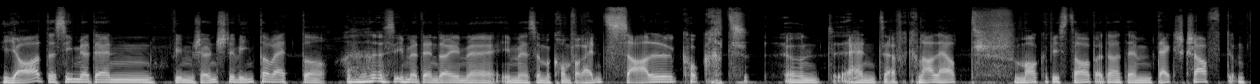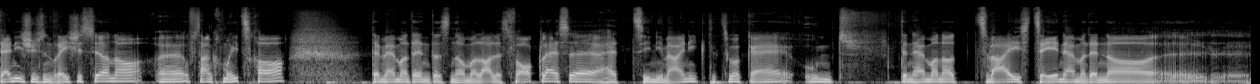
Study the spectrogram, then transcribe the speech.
ja, da sind wir dann beim schönsten Winterwetter sind wir dann da im, im so einem Konferenzsaal geguckt und haben einfach knallhart vom Morgen bis zum Abend an dem Text geschafft. Und dann ist unser Regisseur noch äh, auf St. Moritz gekommen. Dann haben wir dann das nochmal alles vorgelesen, er hat seine Meinung dazu gegeben und dann haben wir noch zwei Szenen, haben wir dann noch äh,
